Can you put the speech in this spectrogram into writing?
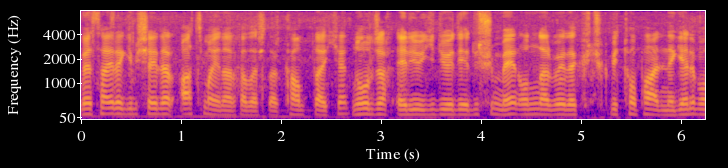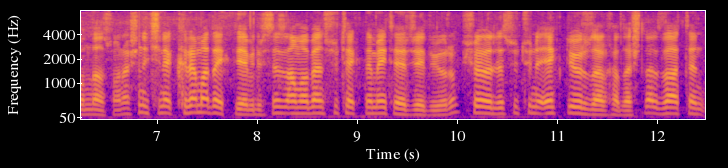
vesaire gibi şeyler atmayın arkadaşlar kamptayken. Ne olacak eriyor gidiyor diye düşünmeyin. Onlar böyle küçük bir top haline gelip ondan sonra şunun içine krema da ekleyebilirsiniz ama ben süt eklemeyi tercih ediyorum. Şöyle sütünü ekliyoruz arkadaşlar. Zaten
